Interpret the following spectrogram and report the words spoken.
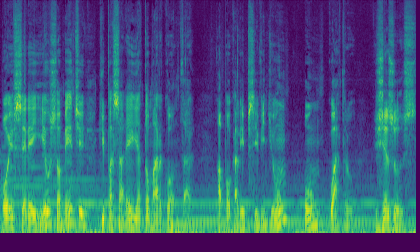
pois serei eu somente que passarei a tomar conta. Apocalipse 21, 1, 4 Jesus.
